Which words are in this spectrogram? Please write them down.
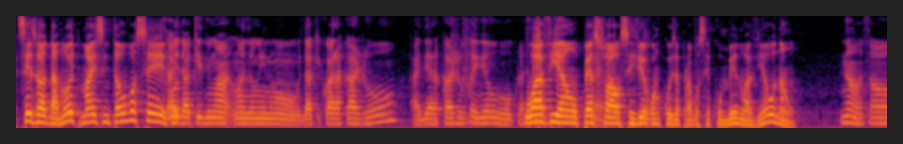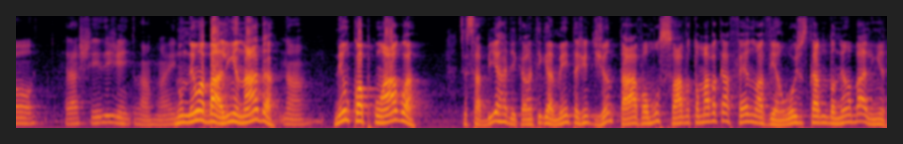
Seis horas da noite, mas então você... Saí daqui de uma, uma no, daqui com Aracaju, aí de Aracaju peguei o Lucas. O avião, o É. pessoal serviu alguma coisa pra você comer no avião ou não? Não, só era cheio de gente lá, mas... não nem uma balinha, nada? Não. Nem um copo com água? Você sabia, Radical? Antigamente a gente jantava, almoçava, tomava café no avião. Hoje os caras não dão nem uma balinha.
